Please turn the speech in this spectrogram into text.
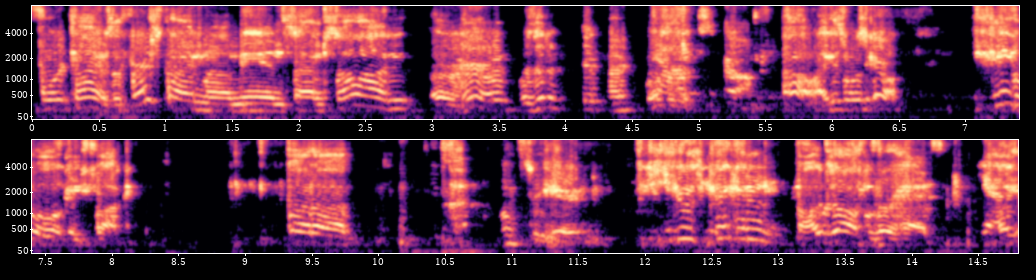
four times. The first time uh, me and Sam saw him or her was it? A, was Yeah, it it was a girl. Oh, I guess it was a girl. She Eagle looking fuck. But uh, let's see here. She was picking bugs off of her head, Yeah. like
